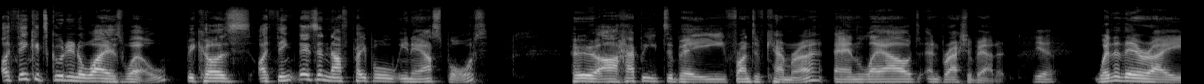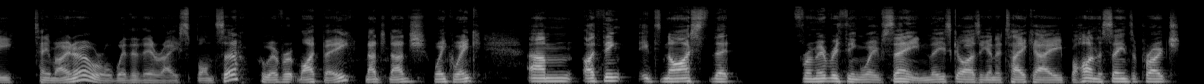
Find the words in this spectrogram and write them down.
I think it's good in a way as well because I think there's enough people in our sport who are happy to be front of camera and loud and brash about it. Yeah. Whether they're a team owner or whether they're a sponsor, whoever it might be, nudge, nudge, wink, wink. Um, I think it's nice that from everything we've seen, these guys are going to take a behind the scenes approach.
